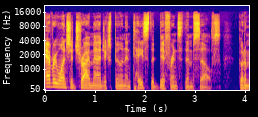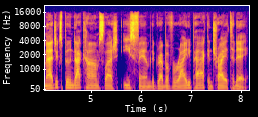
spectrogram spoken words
everyone should try Magic Spoon and taste the difference themselves. Go to magicspoon.com slash eastfam to grab a variety pack and try it today.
